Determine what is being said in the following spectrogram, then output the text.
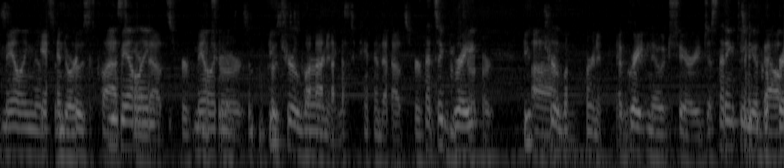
mailing them some post-class handouts for future, future learning handouts for that's a great future um, learning. A great note, Sherry. Just thinking about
